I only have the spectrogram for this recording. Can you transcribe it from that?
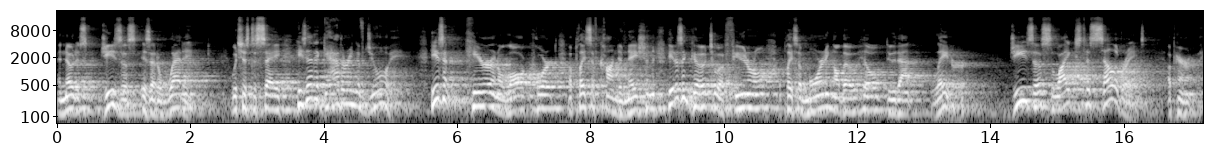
And notice, Jesus is at a wedding, which is to say, he's at a gathering of joy. He isn't here in a law court, a place of condemnation. He doesn't go to a funeral, a place of mourning, although he'll do that later. Jesus likes to celebrate, apparently.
